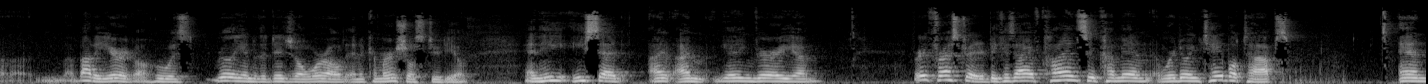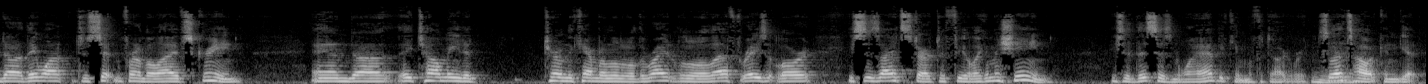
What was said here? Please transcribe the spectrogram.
uh, about a year ago who was really into the digital world in a commercial studio and he, he said I, i'm getting very um, very frustrated because I have clients who come in. We're doing tabletops, and uh, they want to sit in front of a live screen, and uh, they tell me to turn the camera a little to the right, a little to the left, raise it, lower it. He says I'd start to feel like a machine. He said this isn't why I became a photographer. So that's how it can get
